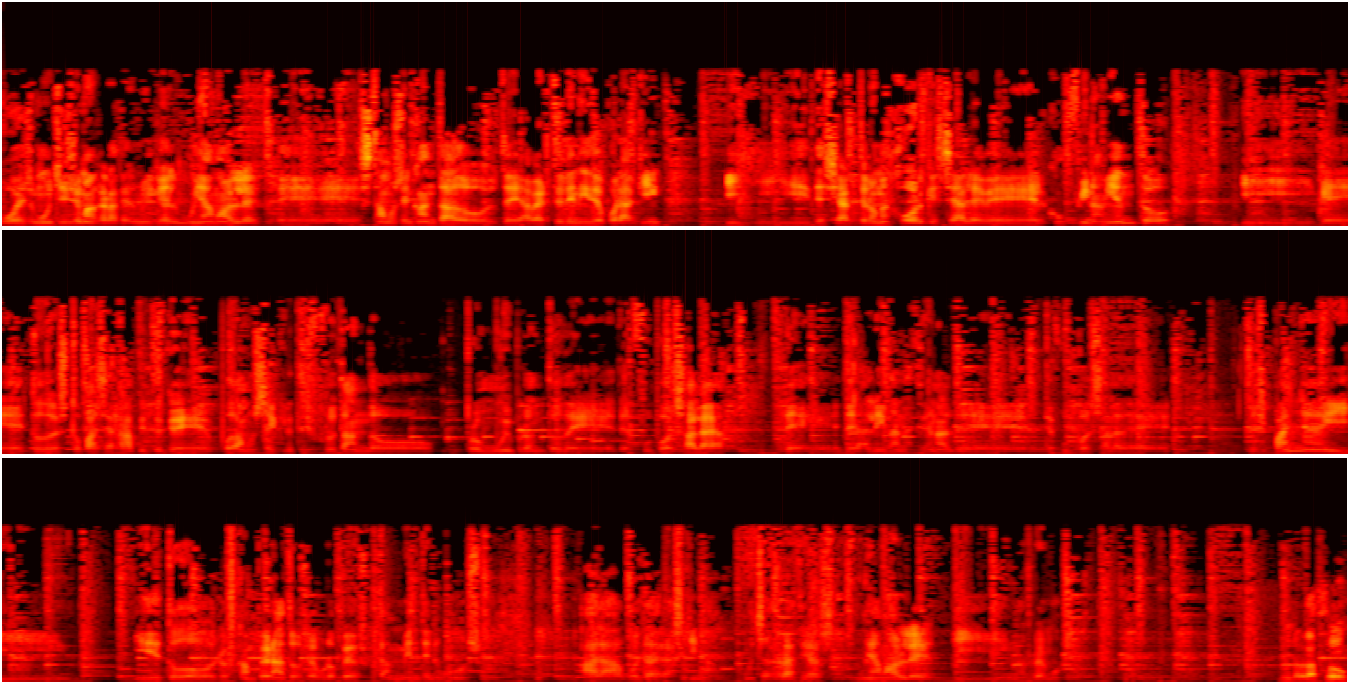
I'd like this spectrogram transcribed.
Pues muchísimas gracias Miguel, muy amable. Eh, estamos encantados de haberte tenido por aquí y desearte lo mejor, que sea leve el confinamiento y que todo esto pase rápido y que podamos seguir disfrutando muy pronto del fútbol sala de, la Liga Nacional de, Fútbol Sala de, España y, y de todos los campeonatos europeos que también tenemos a la vuelta de la esquina. Muchas gracias, muy amable y nos vemos. Un abrazo.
